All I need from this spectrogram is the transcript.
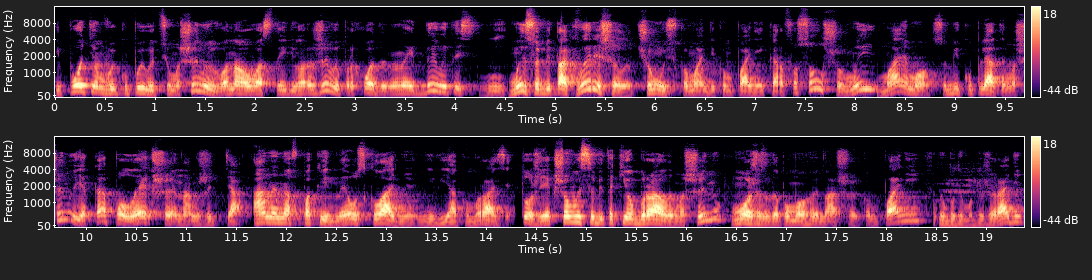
і потім ви купили цю машину, і вона у вас стоїть в гаражі. Ви приходите на неї дивитесь. Ні, ми собі так вирішили чомусь в команді компанії Carfosol, що ми маємо собі купляти машину, яка полегшує нам життя, а не навпаки, не ускладнює ні в якому разі. Тож, якщо ви собі таки обрали машину, може за допомогою нашої компанії, ми будемо дуже раді.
